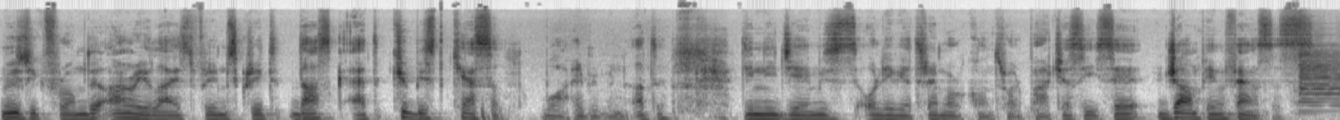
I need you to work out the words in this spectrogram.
Music from the Unrealized Film Script Dusk at Cubist Castle bu albümün adı. Dinleyeceğimiz Olivia Tremor kontrol parçası ise Jumping Fences. Elephant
